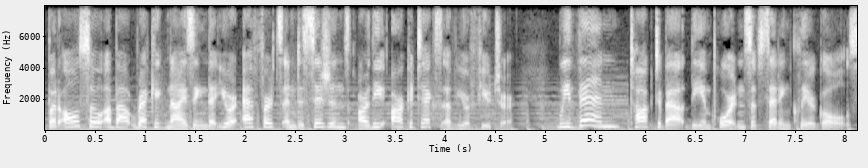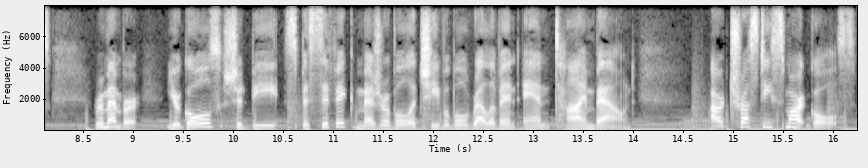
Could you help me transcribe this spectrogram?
but also about recognizing that your efforts and decisions are the architects of your future. We then talked about the importance of setting clear goals. Remember, your goals should be specific, measurable, achievable, relevant, and time-bound. Our trusty SMART goals.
